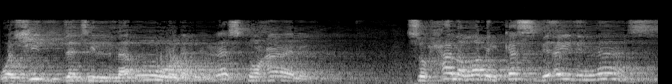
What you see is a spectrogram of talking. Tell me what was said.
وشدة المؤونة. الناس تعاني سبحان الله من كسب أيدي الناس.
